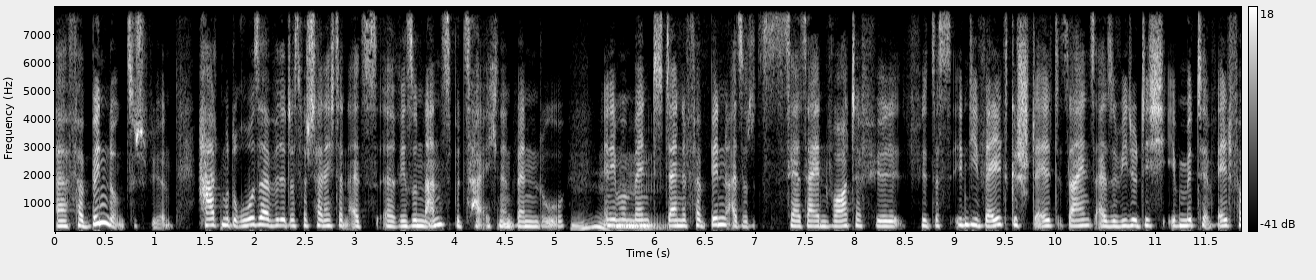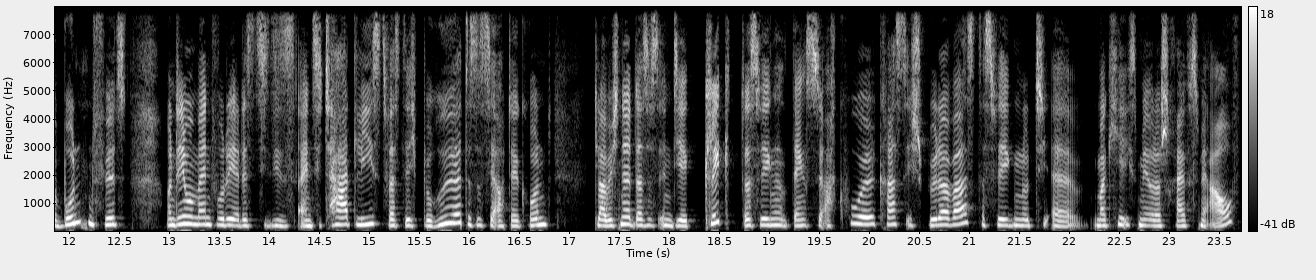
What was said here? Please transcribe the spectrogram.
äh, Verbindung zu spüren. Hartmut Rosa würde das wahrscheinlich dann als äh, Resonanz bezeichnen, wenn du in dem Moment deine Verbindung, also das ist ja sein Wort dafür, für das in die Welt gestellt Seins, also wie du dich eben mit der Welt verbunden fühlst. Und in dem Moment, wo du ja das, dieses ein Zitat liest, was dich berührt, das ist ja auch der Grund, glaube ich, ne, dass es in dir klickt. Deswegen denkst du, ach cool, krass, ich spüre da was. Deswegen äh, markiere ich es mir oder schreibe es mir auf,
